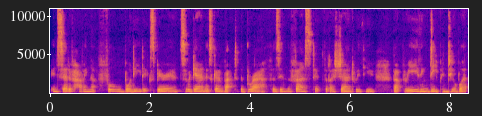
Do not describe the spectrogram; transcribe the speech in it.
instead of having that full bodied experience. So, again, it's going back to the breath, as in the first tip that I shared with you about breathing deep into your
